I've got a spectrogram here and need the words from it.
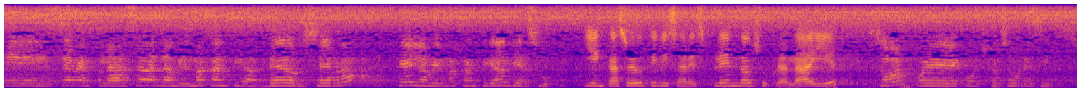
eh, se reemplaza la misma cantidad de dulcerra que la misma cantidad de azúcar. Y en caso de utilizar esplenda o sucralaiet, Son eh, 8 sobrecitos.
